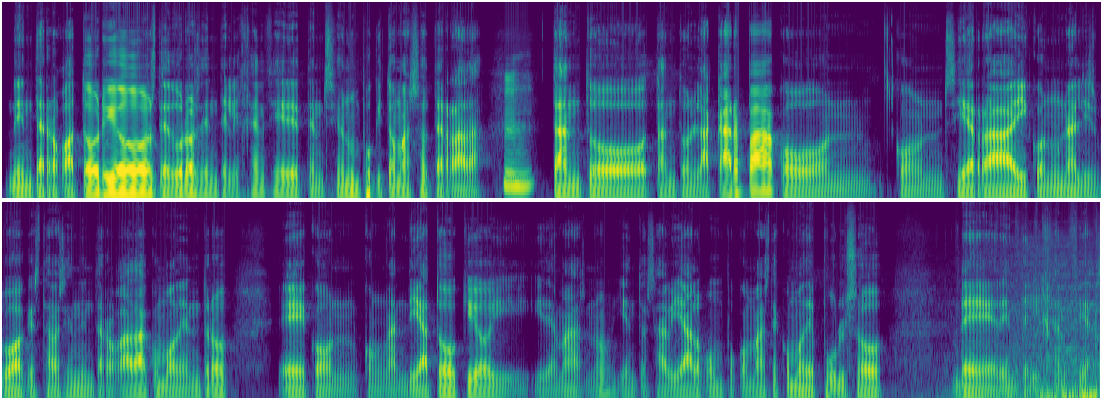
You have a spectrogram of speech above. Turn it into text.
de interrogatorios, de duros de inteligencia y de tensión un poquito más soterrada. Tanto, tanto en la carpa con, con Sierra y con una Lisboa que estaba siendo interrogada, como dentro eh, con, con Gandía Tokio y, y demás, ¿no? Y entonces había algo un poco más de como de pulso de, de inteligencias.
